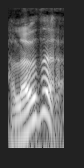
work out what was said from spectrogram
Hello there.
